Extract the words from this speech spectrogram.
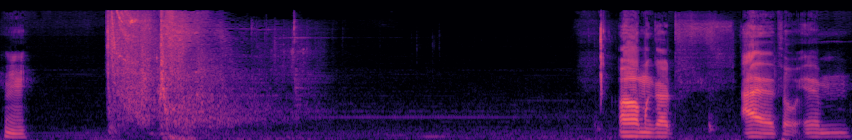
Hm. Oh mein Gott. Also, im...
